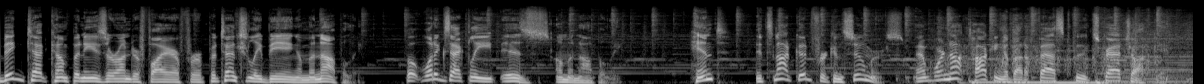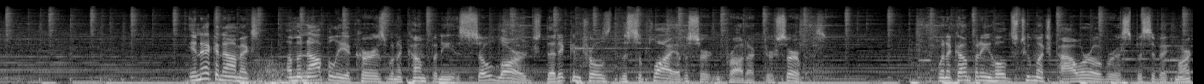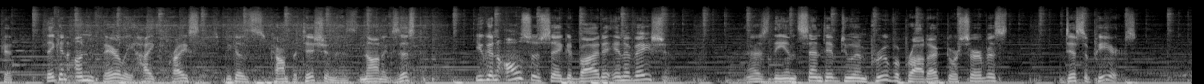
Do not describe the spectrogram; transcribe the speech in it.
Big tech companies are under fire for potentially being a monopoly. But what exactly is a monopoly? Hint, it's not good for consumers, and we're not talking about a fast food scratch off game. In economics, a monopoly occurs when a company is so large that it controls the supply of a certain product or service. When a company holds too much power over a specific market, they can unfairly hike prices because competition is non existent. You can also say goodbye to innovation, as the incentive to improve a product or service disappears.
